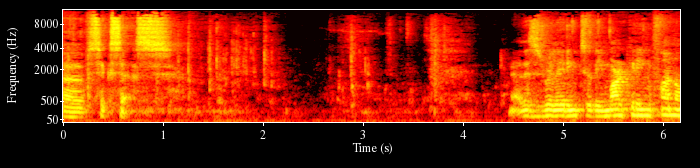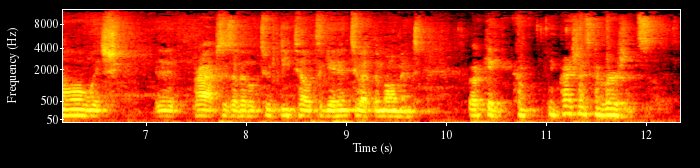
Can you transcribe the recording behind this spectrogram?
of success. Now this is relating to the marketing funnel, which uh, perhaps is a little too detailed to get into at the moment. Okay, com impressions conversions.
